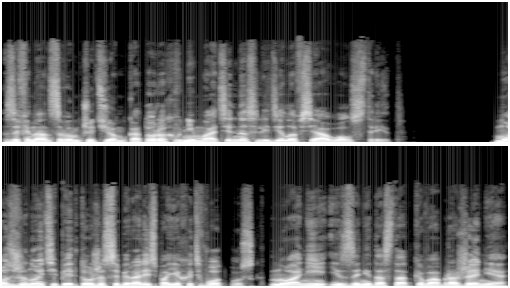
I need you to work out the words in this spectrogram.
за финансовым чутьем которых внимательно следила вся Уолл-стрит. Мо с женой теперь тоже собирались поехать в отпуск, но они из-за недостатка воображения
